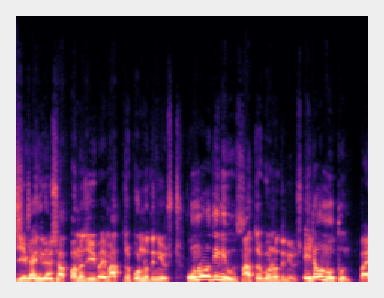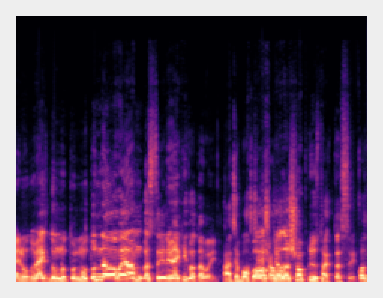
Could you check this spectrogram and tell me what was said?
জিবি দুই ছাপ্পান্ন জিবি ভাই মাত্র পনেরো দিন ইউজ পনেরো দিন ইউজ মাত্র পনেরো দিন ইউজ এটাও নতুন। ভাই নতুন একদম নতুন। নতুন নেওয়া ভাই আমার কাছ থেকে একই কথা ভাই। আচ্ছা বক্স সবকিছু থাকতেছে। কত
